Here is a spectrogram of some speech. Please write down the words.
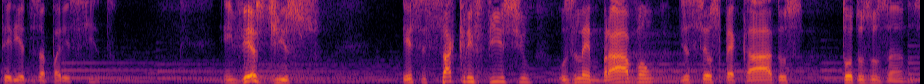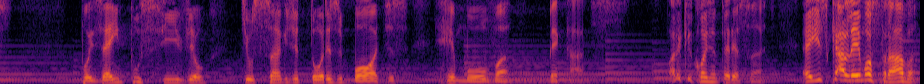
teria desaparecido. Em vez disso, esse sacrifício os lembravam de seus pecados todos os anos, pois é impossível que o sangue de touros e bodes remova pecados. Olha que coisa interessante. É isso que a lei mostrava.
